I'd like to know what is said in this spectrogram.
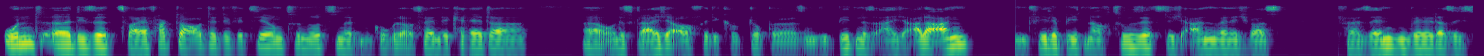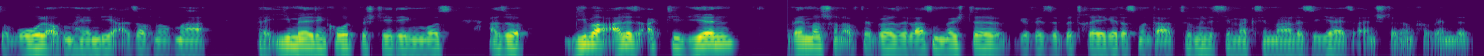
Und äh, diese Zwei-Faktor-Authentifizierung zu nutzen mit dem Google Authenticator äh, und das gleiche auch für die Kryptobörsen. Die bieten das eigentlich alle an. Und viele bieten auch zusätzlich an, wenn ich was versenden will, dass ich sowohl auf dem Handy als auch nochmal per E-Mail den Code bestätigen muss. Also lieber alles aktivieren, wenn man es schon auf der Börse lassen möchte, gewisse Beträge, dass man da zumindest die maximale Sicherheitseinstellung verwendet.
